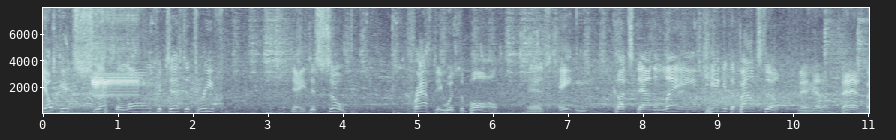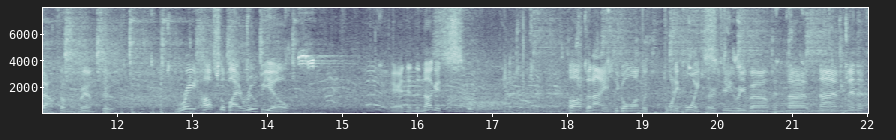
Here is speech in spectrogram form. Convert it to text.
Jokic lets a long contested three. Yeah, he's just so crafty with the ball as Ayton cuts down the lane. Can't get the bounce though. Man, got a bad bounce on the rim, too. Great hustle by Rubio. And then the Nuggets of the night to go along with 20 points. 13 rebounds in nine, nine minutes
